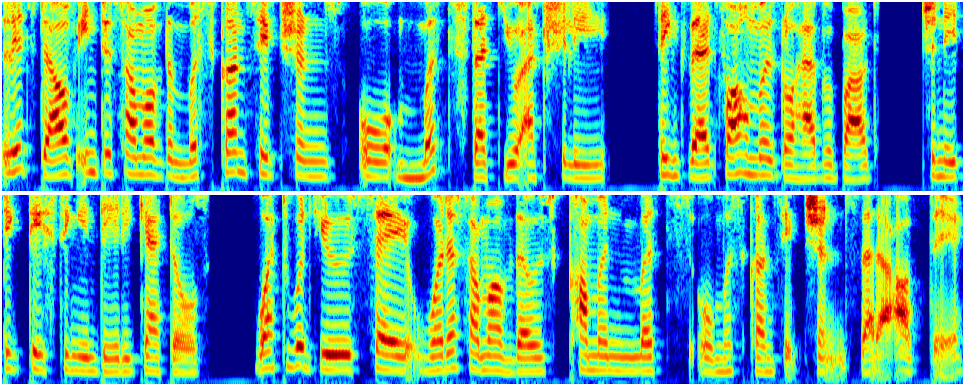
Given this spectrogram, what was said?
let's delve into some of the misconceptions or myths that you actually think that farmers will have about genetic testing in dairy cattle. What would you say? What are some of those common myths or misconceptions that are out there?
